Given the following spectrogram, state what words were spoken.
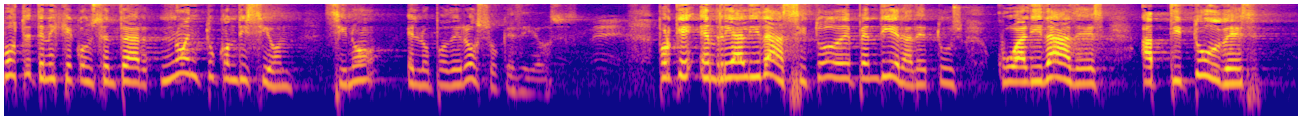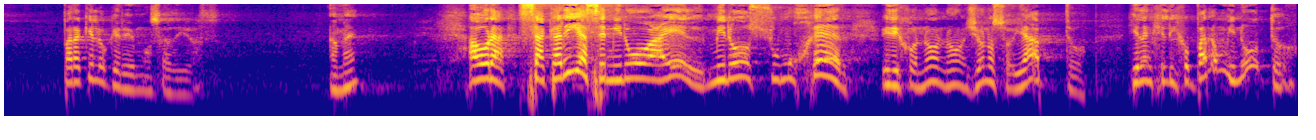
Vos te tenés que concentrar no en tu condición, sino en lo poderoso que es Dios. Porque en realidad, si todo dependiera de tus cualidades, aptitudes, ¿para qué lo queremos a Dios? Amén. Ahora, Zacarías se miró a él, miró su mujer y dijo, no, no, yo no soy apto. Y el ángel dijo, para un minuto,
